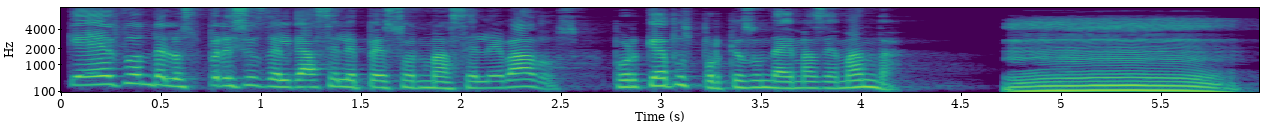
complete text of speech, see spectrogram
que es donde los precios del gas LP son más elevados. ¿Por qué? Pues porque es donde hay más demanda. Mm.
